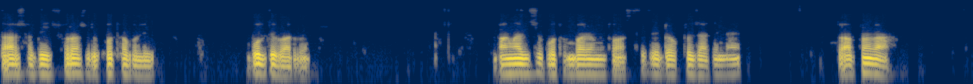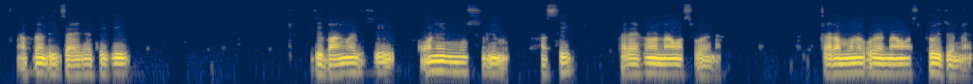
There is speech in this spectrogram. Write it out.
তার সাথে সরাসরি কথা বলে বলতে পারবেন। বাংলাদেশে প্রথমবারের মতো আসতেছে ডক্টর জাকির নায়ক। তো আপনারা, আপনাদের জায়গা থেকে যে বাংলাদেশে অনেক মুসলিম আছে, তারা এখনও নামাজ পড়ে না। তারা মনে করে নামাজ প্রয়োজন নাই।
